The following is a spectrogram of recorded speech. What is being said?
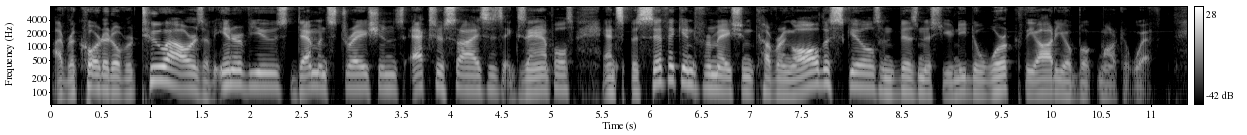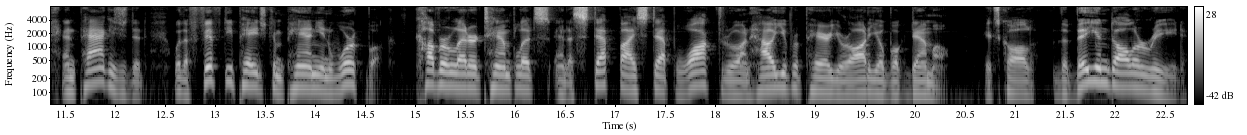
I've recorded over two hours of interviews, demonstrations, exercises, examples, and specific information covering all the skills and business you need to work the audiobook market with and packaged it with a 50 page companion workbook, cover letter templates, and a step by step walkthrough on how you prepare your audiobook demo. It's called The Billion Dollar Read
